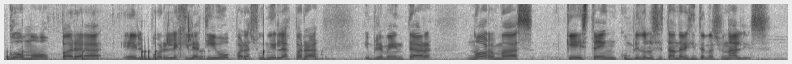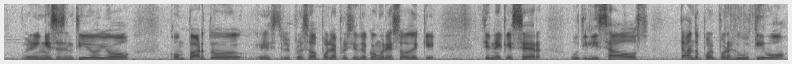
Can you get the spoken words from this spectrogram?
como para el Poder Legislativo para asumirlas para implementar normas que estén cumpliendo los estándares internacionales. En ese sentido yo comparto este, lo expresado por la Presidenta del Congreso de que tiene que ser utilizados tanto por el Poder Ejecutivo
